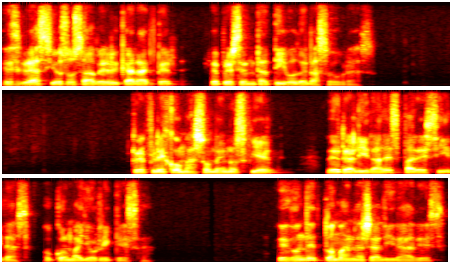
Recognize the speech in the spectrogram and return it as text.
es gracioso saber el carácter representativo de las obras reflejo más o menos fiel de realidades parecidas o con mayor riqueza. ¿De dónde toman las realidades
